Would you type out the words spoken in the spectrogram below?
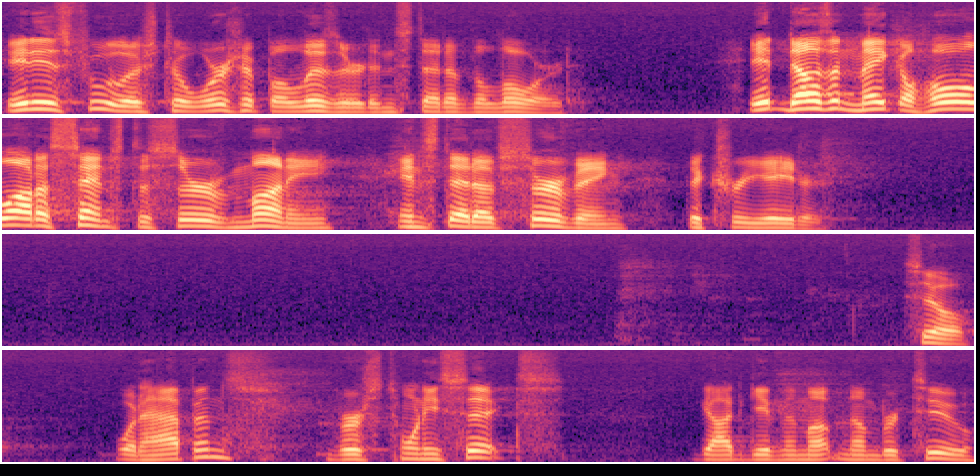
It is foolish to worship a lizard instead of the Lord. It doesn't make a whole lot of sense to serve money instead of serving the Creator. So, what happens? Verse 26 God gave them up, number two.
